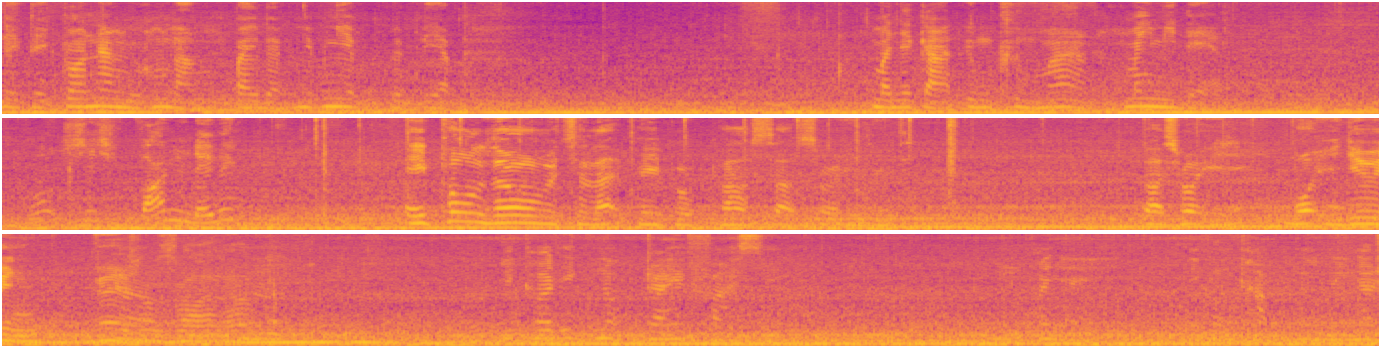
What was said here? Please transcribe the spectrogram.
เด็กๆก็นั่งอยู่ข้างหลังไปแบบเงียบๆแบบเบียบๆบรรยากาศอึมครึมมาก ไม่มีแดด What's this van doing? He pulled over to let people pass. That's what he did. That's what you what you do in vehicles like that. because it not drive fast พ่อใหญ่มีคนขับมีในงาน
